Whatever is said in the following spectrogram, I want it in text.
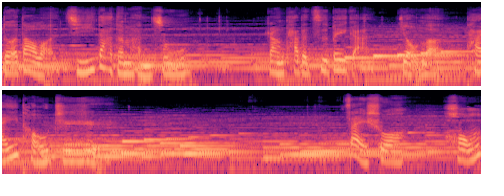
得到了极大的满足，让他的自卑感有了抬头之日。再说，红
